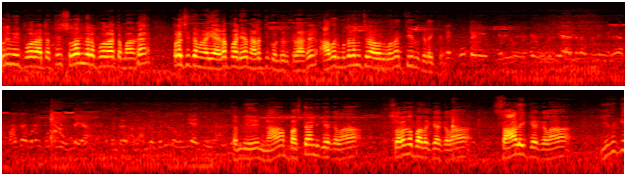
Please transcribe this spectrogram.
உரிமை போராட்டத்தை சுதந்திர போராட்டமாக புரட்சி தமிழர் ஐயா எடப்பாடியார் நடத்தி கொண்டிருக்கிறார்கள். அவர் முதலமைச்சர் அவர் போது தீர்வு கிடைக்கும். தம்பி நான் பஸ் ஸ்டாண்டு கேட்கலாம் சுரங்கப்பாதை கேட்கலாம் சாலை கேட்கலாம். இதுக்கு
